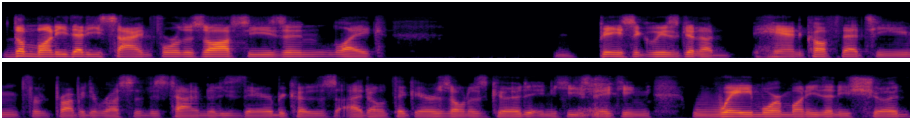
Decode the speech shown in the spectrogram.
the money that he signed for this offseason, like basically is going to handcuff that team for probably the rest of his time that he's there because I don't think Arizona's good and he's making way more money than he should.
